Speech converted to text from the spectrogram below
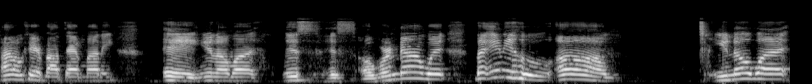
I don't care about that money. Hey, you know what? It's it's over and done with. But anywho, um, you know what?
